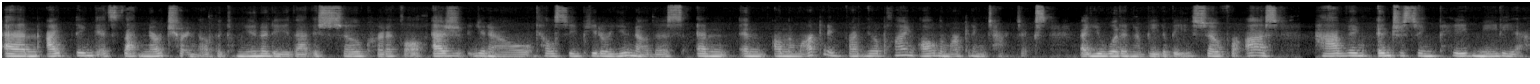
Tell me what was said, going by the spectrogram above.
And I think it's that nurturing of the community that is so critical. As you know, Kelsey, Peter, you know this, and and on the marketing front, you're applying all the marketing tactics that you would in a B2B. So for us, having interesting paid media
